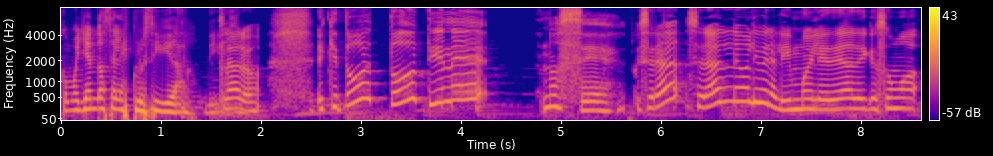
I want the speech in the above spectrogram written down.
como yendo hacia la exclusividad. Claro. Es que todo, todo tiene... No sé, ¿será, ¿será el neoliberalismo y la idea de que somos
